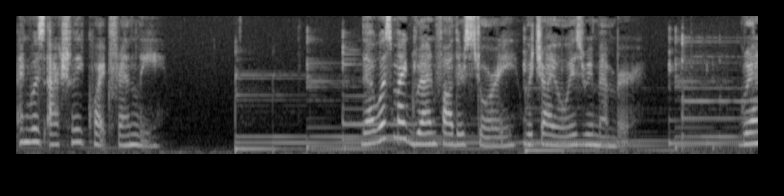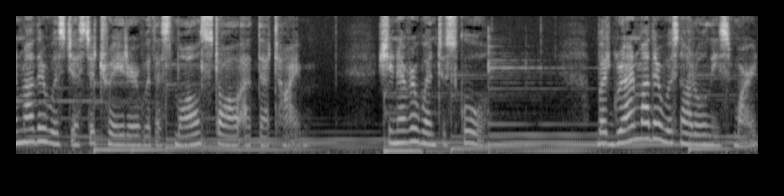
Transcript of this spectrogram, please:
and was actually quite friendly. That was my grandfather's story, which I always remember. Grandmother was just a trader with a small stall at that time. She never went to school but grandmother was not only smart,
